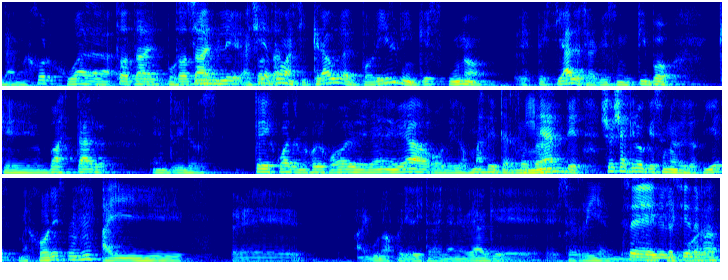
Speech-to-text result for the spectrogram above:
la mejor jugada Total, posible. total, Isaiah. Thomas y Crowder por Irving, que es uno especial, o sea, que es un tipo que va a estar entre los 3, 4 mejores jugadores de la NBA o de los más determinantes. Yo ya creo que es uno de los 10 mejores. Hay eh, algunos periodistas de la NBA que eh, se ríen de Sí, ese que lo tipo de- una-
